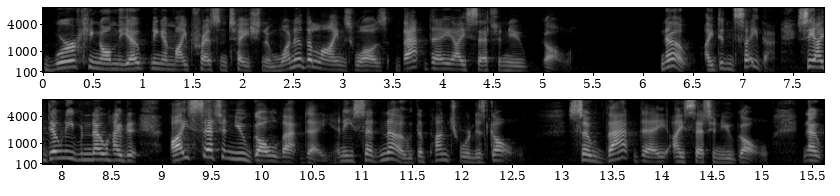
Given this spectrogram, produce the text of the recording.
working on the opening of my presentation, and one of the lines was, "That day I set a new goal." No, I didn't say that. See, I don't even know how to. I set a new goal that day, and he said, "No, the punch word is goal." So that day I set a new goal. Now,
